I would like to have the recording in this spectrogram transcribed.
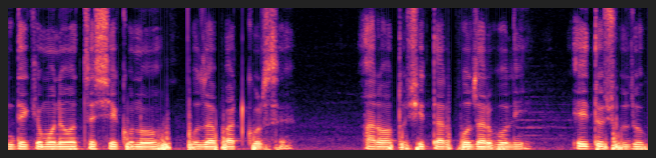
দেখে মনে হচ্ছে সে কোনো পূজা পাঠ করছে। আর অতসী তার পূজার বলি। এই তো সুযোগ।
